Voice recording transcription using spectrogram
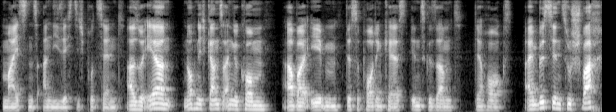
meistens an die 60% Also eher noch nicht ganz angekommen, aber eben der Supporting Cast insgesamt der Hawks ein bisschen zu schwach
